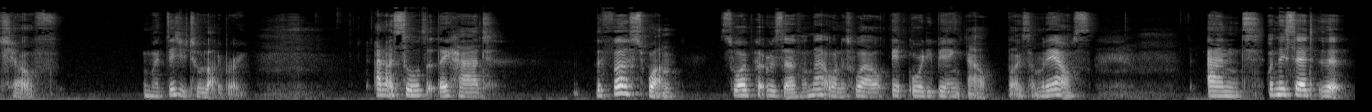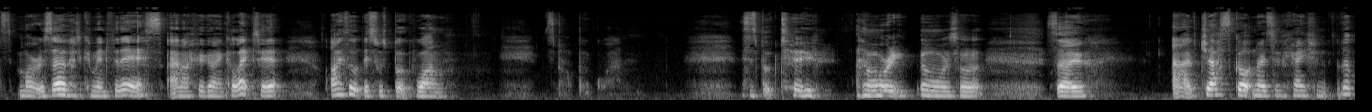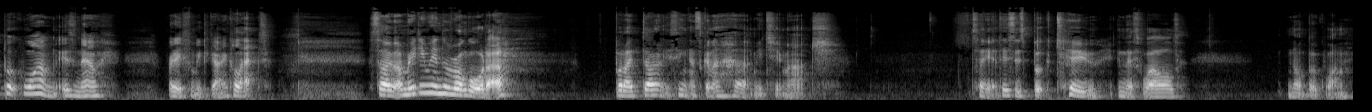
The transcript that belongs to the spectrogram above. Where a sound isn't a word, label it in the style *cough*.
shelf in my digital library. And I saw that they had the first one, so I put a reserve on that one as well, it already being out by somebody else. And when they said that my reserve had come in for this and I could go and collect it, I thought this was book one. It's not book one. This is book two. *laughs* I'm already almost for it. So, and I've just got notification that book one is now ready for me to go and collect. So I'm reading in the wrong order, but I don't think that's going to hurt me too much. So yeah, this is book two in this world, not book one.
